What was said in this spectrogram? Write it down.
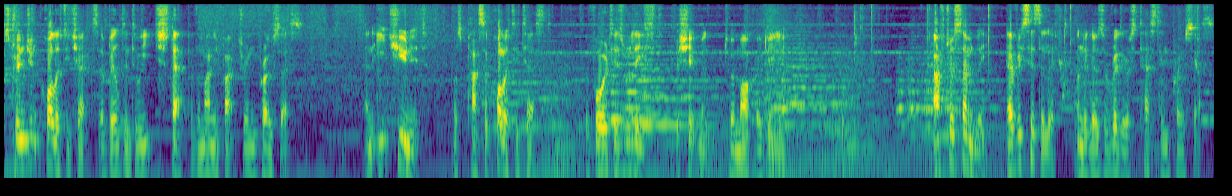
Stringent quality checks are built into each step of the manufacturing process, and each unit must pass a quality test before it is released for shipment to a Marco dealer. After assembly, every scissor lift undergoes a rigorous testing process.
